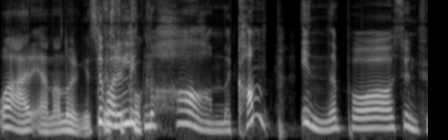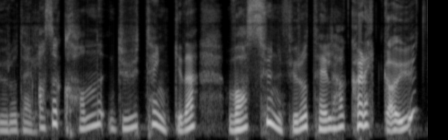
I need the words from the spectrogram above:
og er en av Norges beste kokker. Det var en liten hanekamp inne på Sunnfjord hotell. Altså, kan du tenke deg hva Sunnfjord hotell har klekka ut?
